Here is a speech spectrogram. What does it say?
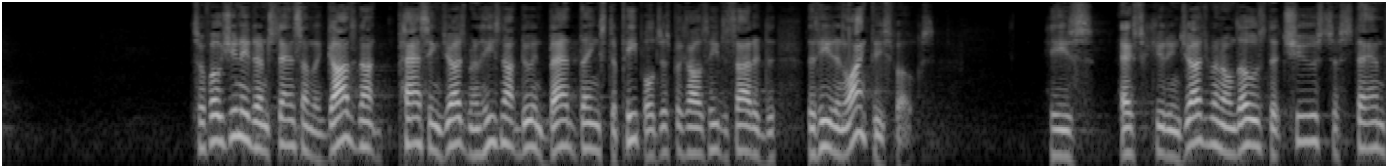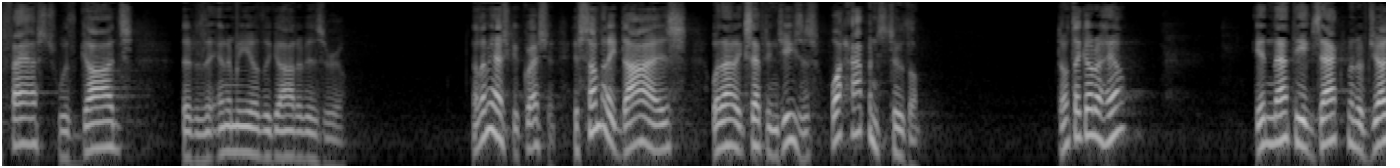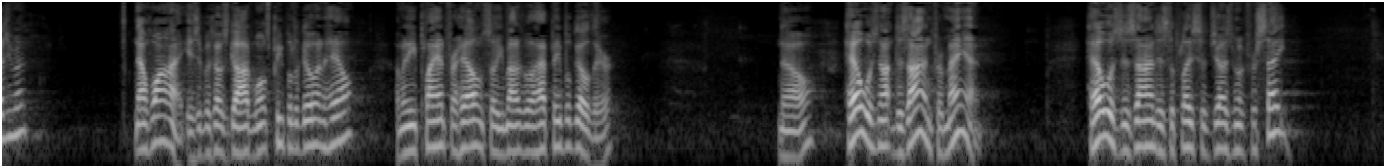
So, folks, you need to understand something. God's not passing judgment. He's not doing bad things to people just because He decided to, that He didn't like these folks. He's executing judgment on those that choose to stand fast with gods that are the enemy of the God of Israel. Now, let me ask you a question. If somebody dies without accepting Jesus, what happens to them? Don't they go to hell? Isn't that the exactment of judgment? Now, why? Is it because God wants people to go in hell? I mean, He planned for hell, and so you might as well have people go there. No. Hell was not designed for man, hell was designed as the place of judgment for Satan.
